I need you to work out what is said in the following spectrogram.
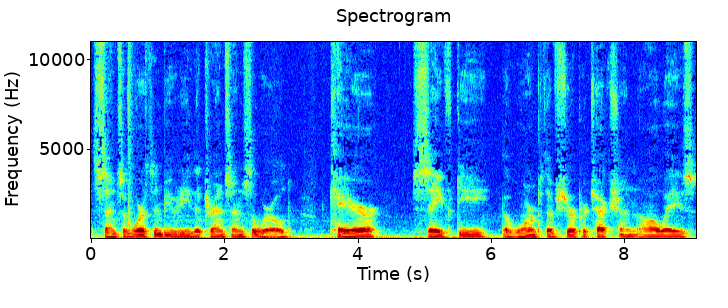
sense of worth and beauty that transcends the world, care, safety, the warmth of sure protection always,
